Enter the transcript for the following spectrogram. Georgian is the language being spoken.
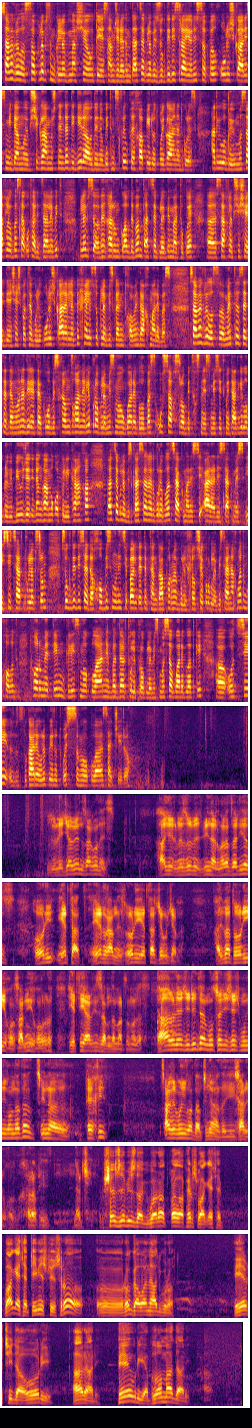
სამეგრელოს სოფლებს მგლებმა შეუტიეს ამჯერად მტაცებლების ზუგდიდის რაიონის სოფელ ყულიშკარის მიდამოებში გამოჩნდნენ და დიდი რაოდენობით მსხვილ ფეხა პირუტყვი გაანადგურეს. ადგილობრივი მოსახლეობა საკუთარი ძალებით მგლებს ვეღარ უმკლავდება მტაცებლები მათ უკვე სახლებში შედიან შეშფოთებული ყულიშკარელები ხელისუფლებისგან ითხოვენ დახმარებას. სამეგრელოს მეთევზეთა და მონადირეთა კლუბის ხელმძღვანელი პრობლემის მოუგვარებლობას უსახსრობით ხსნეს მისი თქმით ადგილობრივი ბიუჯეტიდან გამოყოფილი თანხა მტაცებლების გასანადგურებლად საკმარისი არ არის საქმეს ისიც არ ართულებს, რომ ზუგდიდისა და ხობის მუნიციპალიტეტებთან გაფორმებული ხელშეკრულების თანახმად მხოლოდ 12 მგლის მოკლა ნებადართული პრობლემის მოსაგვარებლად კი 20 გარეული პირუტყვის მოკლა საჭირო. ლეჯავენ ზაგონეს. აგერ მეზობეს ვინარ მაგაზარიას ორი ერთად, ერთღანეს ორი ერთად შეუჯამა. ალბათ ორი იყო, სამი იყო, ერთი არ იზამდა მარტო მაგას. დაღლეჯილი და მუცელი შეჭმული გონდა და წინა ფეხი წაღებული გონდა მთლიანად ის არ იყო ხარაფი ნარჩენ. შეძლებს და გვარად ყველაფერს ვაკეთებ. ვაკეთებ იმისთვის, რომ რომ გავანადგუროთ. ერთი და ორი არ არის. ბევრია, ბლომად არის.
